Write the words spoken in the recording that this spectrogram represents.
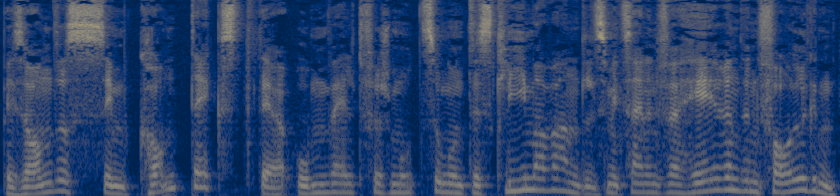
Besonders im Kontext der Umweltverschmutzung und des Klimawandels mit seinen verheerenden Folgen,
